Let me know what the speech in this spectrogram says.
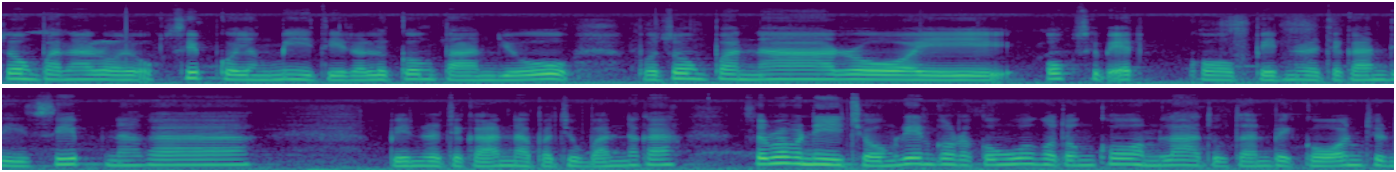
ส่งพันห้าร้อยหกสิบก็ยังมีตีระลึกกองตานอยู่พอส่งพันห้าร้อยหกสิบเอ็ดก็เป็นราชการที่สิบนะคะ เป็นราชการในปัจจุบันนะคะสำหรับวันนี้ชงเรียนกองรักกองว่วงก็ต้องข้อมลาทุกท่านไปก่อนจน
